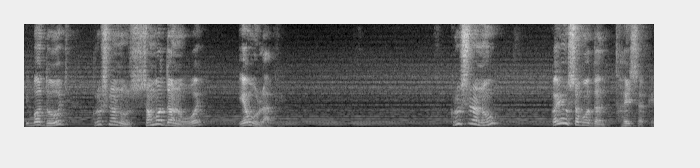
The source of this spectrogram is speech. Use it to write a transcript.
એ બધું જ કૃષ્ણનું સંબોધન હોય એવું લાગે. કૃષ્ણનું કયું સંબોધન થઈ શકે?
